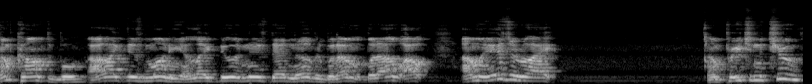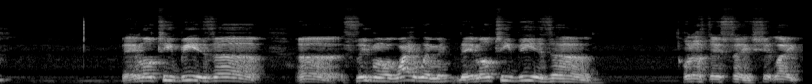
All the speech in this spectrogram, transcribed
I'm comfortable. I like this money. I like doing this, that, and other. But I'm, but I, I, I'm an Israelite. I'm preaching the truth. The MOTB is uh uh sleeping with white women. The MOTB is uh what else they say? Shit like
